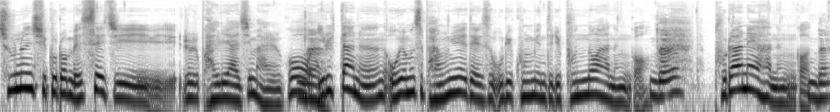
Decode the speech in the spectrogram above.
주는 식으로 메시지를 관리하지 말고 네. 일단은 오염수 방류에 대해서 우리 국민들이 분노하는 거, 네. 불안해하는 것, 네.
